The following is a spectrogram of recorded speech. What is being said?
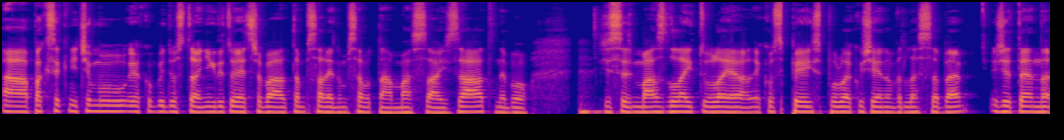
A pak se k něčemu jakoby dostane. Někdy to je třeba, tam psali jenom samotná masáž zad, nebo že se mazlej tuhle a jako spějí spolu, jakože jenom vedle sebe, že ten uh,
